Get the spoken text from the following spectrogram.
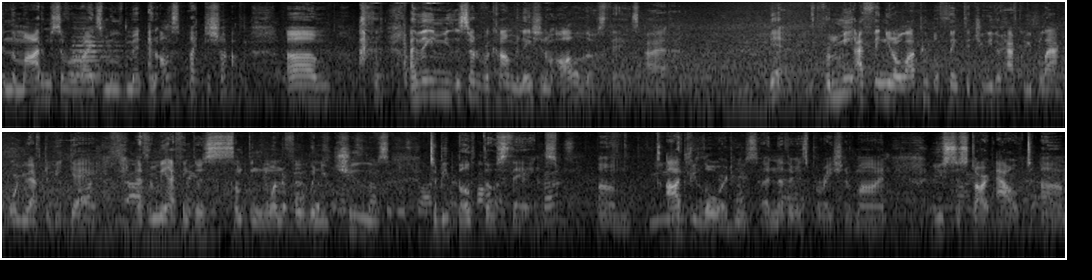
in the modern civil rights movement and also like to shop. Um, I think it means it's sort of a combination of all of those things. I, yeah, for me, I think, you know, a lot of people think that you either have to be black or you have to be gay. And for me, I think there's something wonderful when you choose to be both those things. Um, Audre Lorde, who's another inspiration of mine, used to start out um,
